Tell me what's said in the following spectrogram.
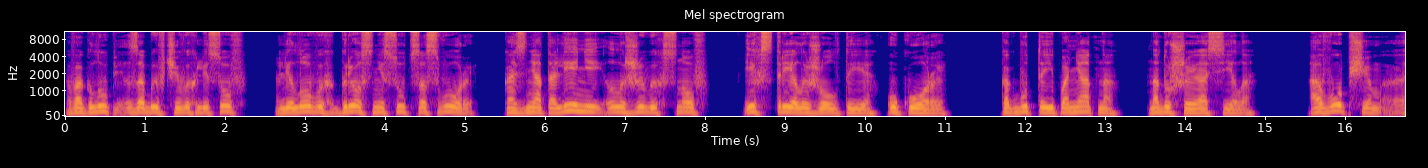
воглубь забывчивых лесов, лиловых грез несутся своры, казнят оленей лживых снов, их стрелы желтые, укоры. Как будто и понятно, на душе осела. А в общем, э,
